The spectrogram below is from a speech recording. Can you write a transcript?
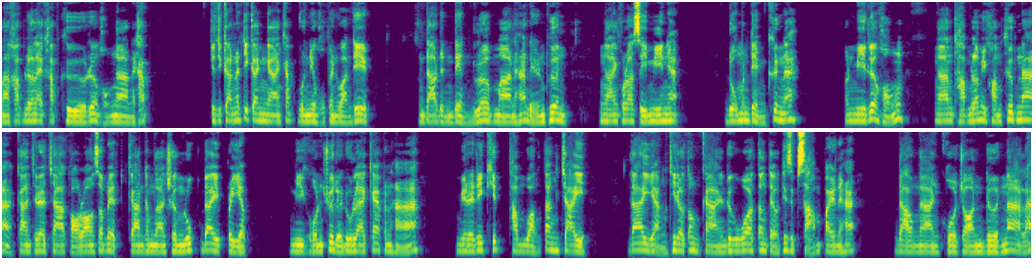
มาครับเรื่องแรกครับคือเรื่องของงานนะครับ กิจกรรมหน้าที่การงานครับวันนี้โหเป็นวันที่ดาวเด่นๆเริ่มมานะฮะเดี๋ยวเพื่อนๆงานคนราศีมีนเนี่ยดวงมันเด่นขึ้นนะ มันมีเรื่องของ งานทำแล้วมีความคืบหน้า การเจรจาต่อรองสำเร็จ การทำงานเชิงลุกได้เปรียบ มีคนช่วยเหลือดูแลแก้ปัญหา มีอะไรที่คิดทำหวังตั้งใจ ได้อย่างที่เราต้องการเรียกว่าตั้งแต่วันที่ 13 ไปนะฮะ ดาวงานโคจรเดินหน้าละ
